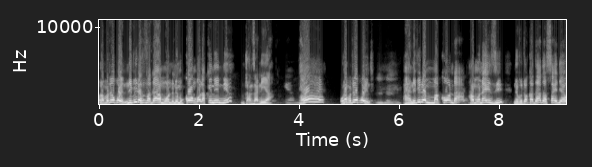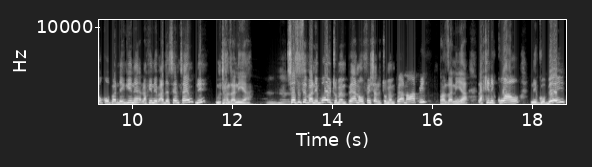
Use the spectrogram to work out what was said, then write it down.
Unapatiwa point? Ni vile sasa Diamond ni Mkongo lakini ni Mtanzania. yeah. Eh, unapatiwa point? mm -hmm. Ah, ni vile Makonda Harmonize ni kutoka the other side ya huko upande mwingine, lakini at the same time ni Mtanzania. So sisi Vanny Boy tumempeana officially, tumempeana wapi? Tanzania, lakini kwao ni Gobei.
